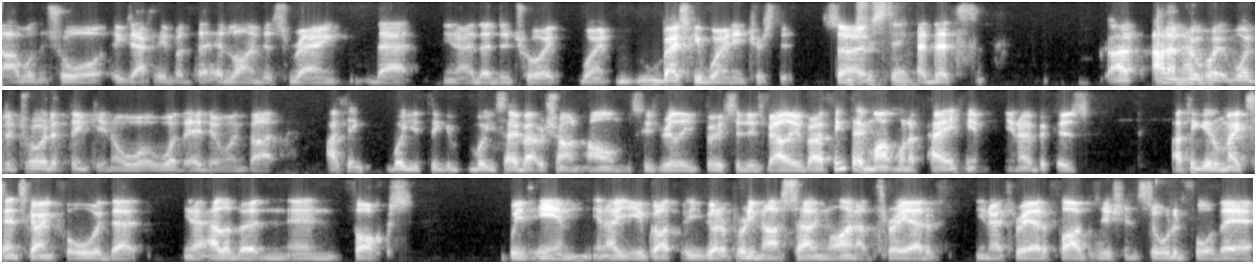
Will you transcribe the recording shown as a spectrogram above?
I wasn't sure exactly, but the headline just rang that you know that Detroit weren't basically weren't interested. So interesting. That's I, I don't know what, what Detroit are thinking or what they're doing, but I think what you think what you say about Richaun Holmes, he's really boosted his value. But I think they might want to pay him, you know, because I think it'll make sense going forward that you know Halliburton and Fox with him, you know, you've got you've got a pretty nice starting lineup, three out of you know three out of five positions sorted for there.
